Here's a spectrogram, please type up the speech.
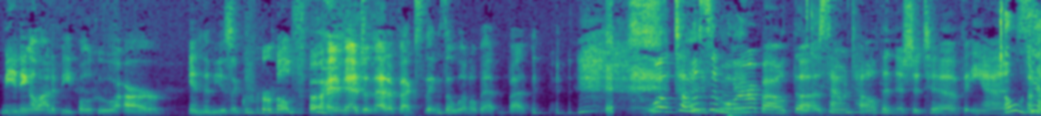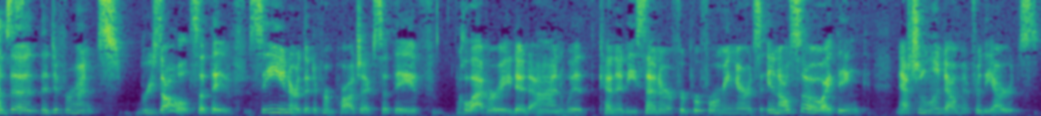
meeting a lot of people who are in the music world, so I imagine that affects things a little bit. But well, tell us some funny. more about the Sound Health Initiative and oh, some yes. of the the different results that they've seen or the different projects that they've collaborated on with Kennedy Center for Performing Arts and also I think National Endowment for the Arts.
